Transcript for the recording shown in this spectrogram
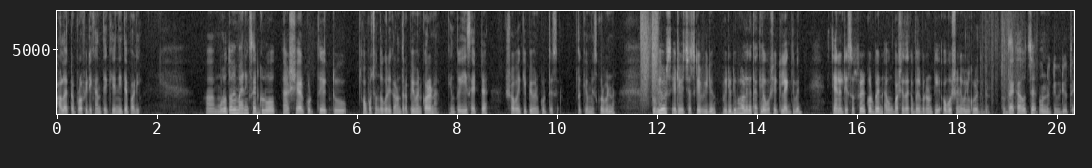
ভালো একটা প্রফিট এখান থেকে নিতে পারি। মূলত আমি মাইনিং সাইটগুলো শেয়ার করতে একটু অপছন্দ করি কারণ তারা পেমেন্ট করে না। কিন্তু এই সাইটটা সবাইকে পেমেন্ট করতেছে, তো কেউ মিস করবেন না। তো ভিউর্স এটি হচ্ছে আজকের ভিডিও ভিডিওটি ভালো লেগে থাকলে অবশ্যই একটি লাইক দেবেন চ্যানেলটি সাবস্ক্রাইব করবেন এবং পাশে থাকা বেল বাটনটি অবশ্যই নিবল করে দেবেন। তো দেখা হচ্ছে অন্য একটি ভিডিওতে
